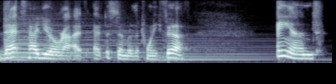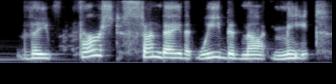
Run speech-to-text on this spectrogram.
that's how you arrive at December the 25th. And the first Sunday that we did not meet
